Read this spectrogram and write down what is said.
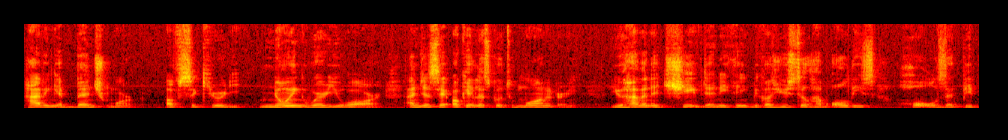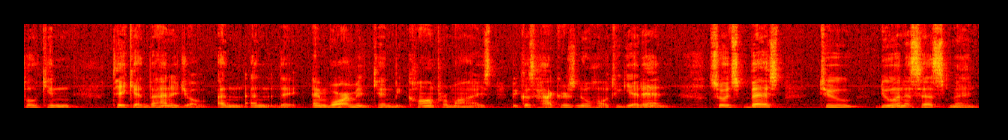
having a benchmark of security, knowing where you are, and just say, okay, let's go to monitoring, you haven't achieved anything because you still have all these holes that people can take advantage of and, and the environment can be compromised because hackers know how to get in. So it's best to do an assessment,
